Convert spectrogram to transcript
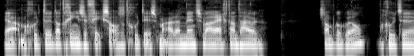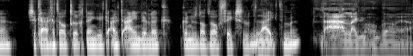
Ja, maar goed, uh, dat gingen ze fixen als het goed is. Maar mensen waren echt aan het huilen. Snap ik ook wel. Maar goed, ze krijgen het wel terug, denk ik. Uiteindelijk kunnen ze dat wel fixen, lijkt me. Ja, lijkt me ook wel, ja.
